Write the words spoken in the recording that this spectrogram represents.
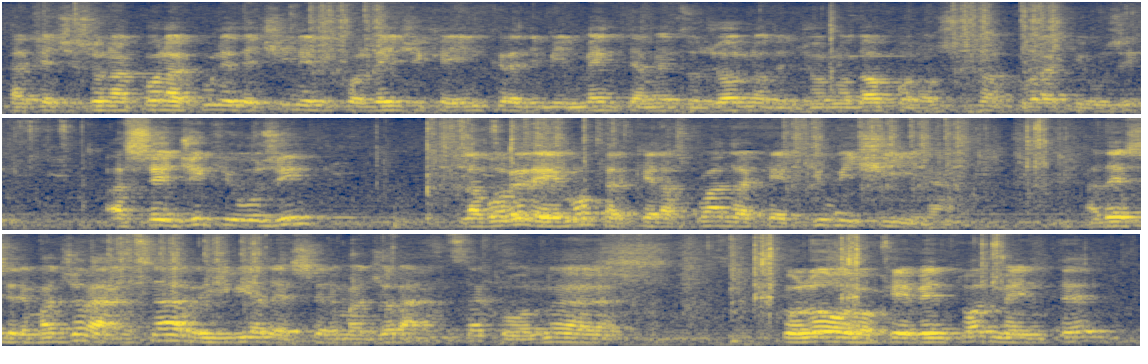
perché ci sono ancora alcune decine di collegi che incredibilmente a mezzogiorno del giorno dopo non sono ancora chiusi. A seggi chiusi lavoreremo perché la squadra che è più vicina ad essere maggioranza arrivi ad essere maggioranza con eh, coloro che eventualmente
